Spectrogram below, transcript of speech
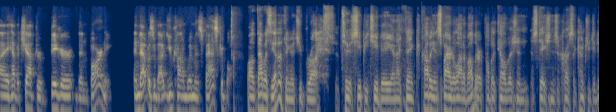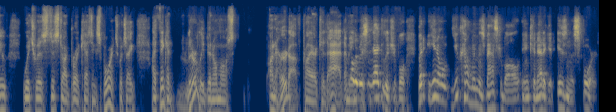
I have a chapter bigger than Barney. And that was about UConn women's basketball. Well, that was the other thing that you brought to CPTV, and I think probably inspired a lot of other public television stations across the country to do, which was to start broadcasting sports, which I I think had literally been almost unheard of prior to that. I mean, well, it was negligible, but you know, UConn women's basketball in Connecticut isn't a sport.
